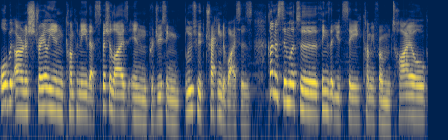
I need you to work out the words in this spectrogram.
Orbit are an Australian company that specialise in producing Bluetooth tracking devices, kind of similar to things that you'd see coming from Tile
